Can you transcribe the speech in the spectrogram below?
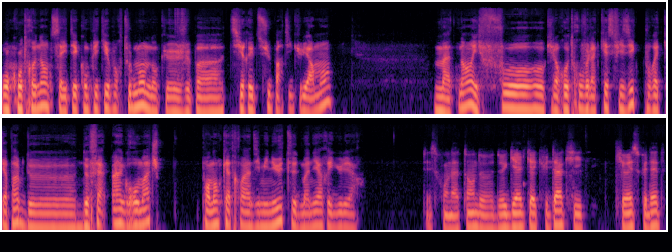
Bon, contre Nantes, ça a été compliqué pour tout le monde, donc euh, je vais pas tirer dessus particulièrement. Maintenant, il faut qu'il retrouve la caisse physique pour être capable de, de faire un gros match pendant 90 minutes de manière régulière. C'est ce qu'on attend de, de Gaël Kakuta qui, risque d'être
